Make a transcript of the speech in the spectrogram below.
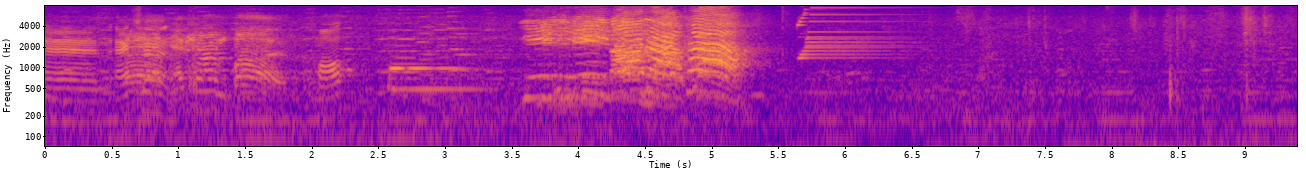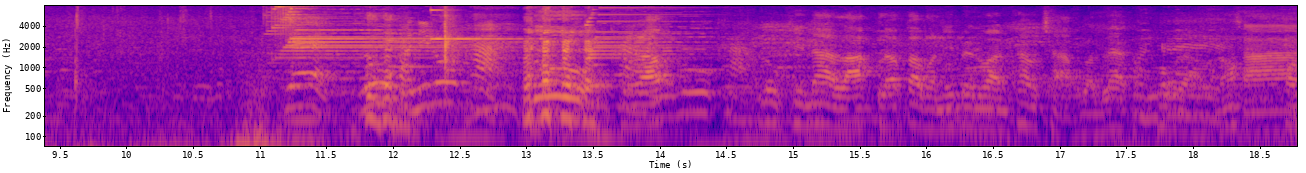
and action action by พอยินดีต้อนรับค่ะแย่ลูกค่ะนี่ลูกค่ะลูกค่ะครับ ลูก ค่ะ ลูกที่น่ารักแล้วก็วันนี้เป็นวันเข้าฉากวันแรกของพวกเราเนาะใช่พ่อ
